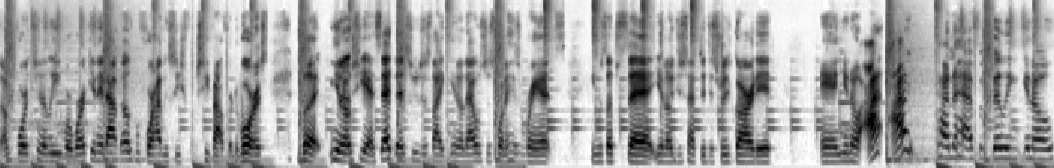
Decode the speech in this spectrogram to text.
Unfortunately, we're working it out. That was before obviously she filed for divorce. But, you know, she had said that. She was just like, you know, that was just one of his rants. He was upset, you know, just have to disregard it. And, you know, I I kind of have a feeling, you know,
